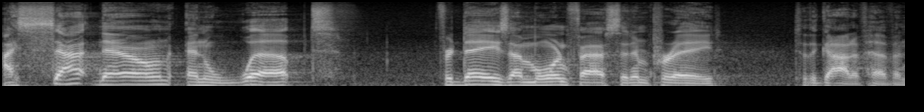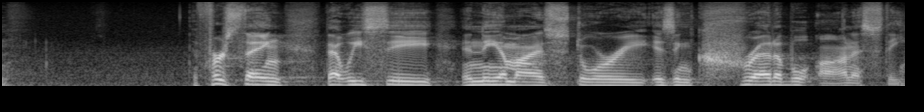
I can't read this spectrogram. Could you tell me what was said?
I sat down and wept. For days I mourned, fasted, and prayed to the God of heaven. The first thing that we see in Nehemiah's story is incredible honesty.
